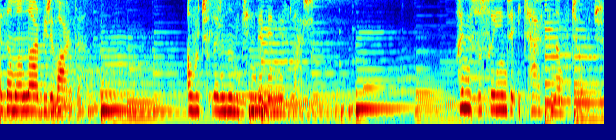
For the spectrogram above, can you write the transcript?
Bir zamanlar biri vardı. Avuçlarının içinde denizler. Hani susayınca içersin avuç avuç.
